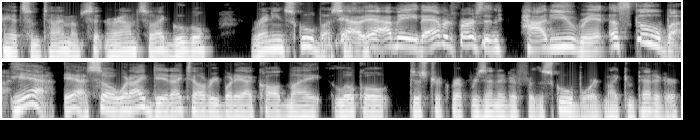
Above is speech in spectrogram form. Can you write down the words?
I had some time. I'm sitting around, so I Google renting school buses. Yeah, yeah. I mean, the average person, how do you rent a school bus? yeah, yeah. So what I did, I tell everybody, I called my local district representative for the school board, my competitor.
